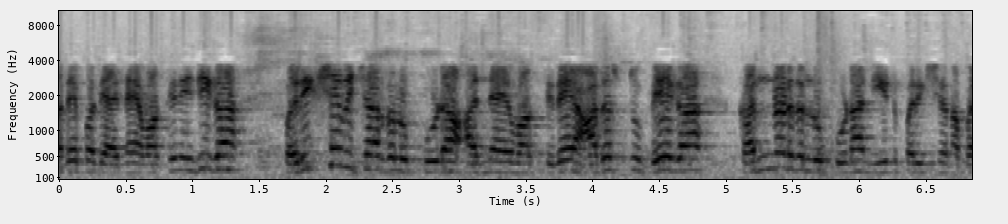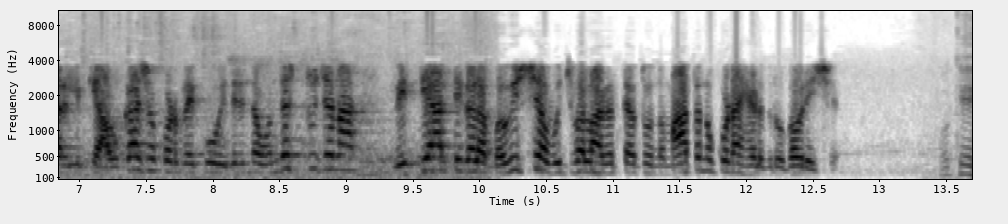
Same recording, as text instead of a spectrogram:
ಪದೇ ಪದೇ ಅನ್ಯಾಯವಾಗ್ತಿದೆ. ಇದೀಗ ಪರೀಕ್ಷೆ ವಿಚಾರದಲ್ಲೂ ಕೂಡ ಅನ್ಯಾಯವಾಗ್ತಿದೆ. ಆದಷ್ಟು ಬೇಗ ಕನ್ನಡದಲ್ಲೂ ಕೂಡ ನೀಟ್ ಪರೀಕ್ಷೆಯನ್ನ ಬರಲಿಕ್ಕೆ ಅವಕಾಶ ಕೊಡಬೇಕು. ಇದರಿಂದ ಒಂದಷ್ಟು ಜನ ವಿದ್ಯಾರ್ಥಿಗಳ ಭವಿಷ್ಯ ಉಜ್ವಲ ಆಗುತ್ತೆ ಅಂತ ಒಂದು ಮಾತನ್ನು ಕೂಡ ಹೇಳಿದ್ರು ಗೌರೀಶ್. ಓಕೆ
